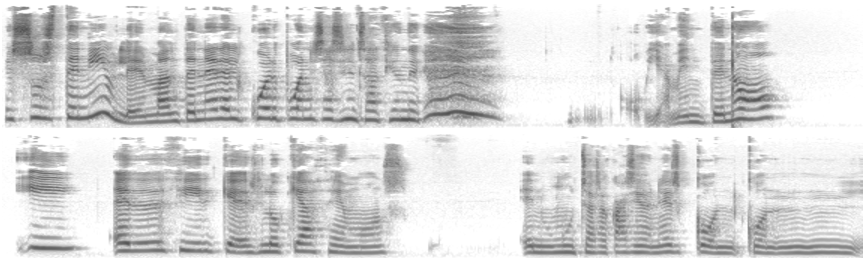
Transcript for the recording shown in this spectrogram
¿Es sostenible mantener el cuerpo en esa sensación de... ¡Ah! Obviamente no. Y he de decir que es lo que hacemos en muchas ocasiones con, con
